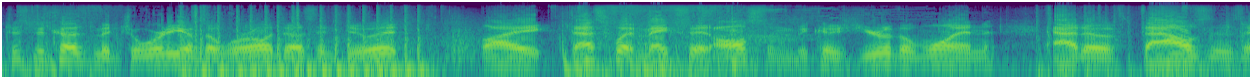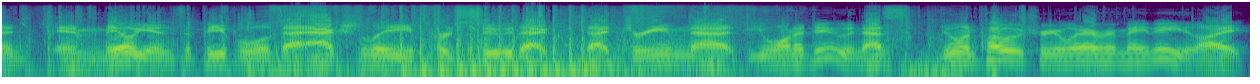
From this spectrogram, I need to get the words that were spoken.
just because majority of the world doesn't do it, like, that's what makes it awesome, because you're the one out of thousands and, and millions of people that actually pursue that, that dream that you want to do, and that's doing poetry or whatever it may be. Like,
